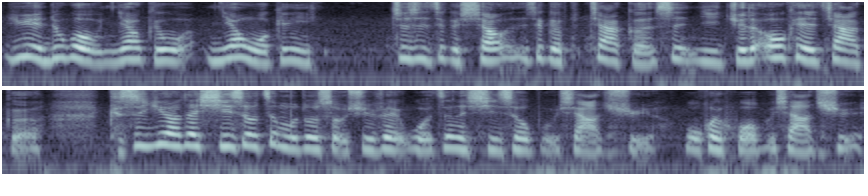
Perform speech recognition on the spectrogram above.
因为如果你要给我，你要我给你，就是这个销这个价格是你觉得 OK 的价格，可是又要再吸收这么多手续费，我真的吸收不下去，我会活不下去。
